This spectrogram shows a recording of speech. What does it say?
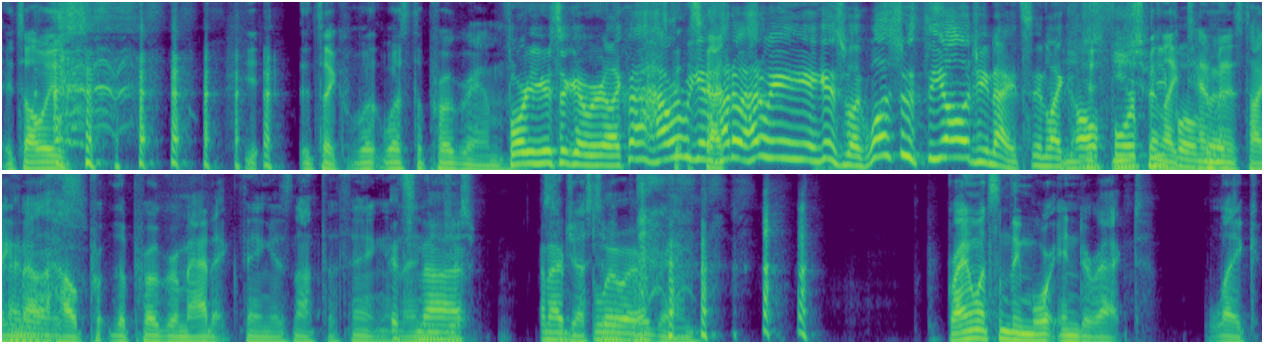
It's always. it's like, what, what's the program? Four years ago, we were like, well, how are we gonna how do how do we engage? We're like, well, let's do theology nights and like you all just, four you spent like ten that- minutes talking about anyways. how pro- the programmatic thing is not the thing. And It's then not, You just and I suggested blew a it. program. Brian wants something more indirect, like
